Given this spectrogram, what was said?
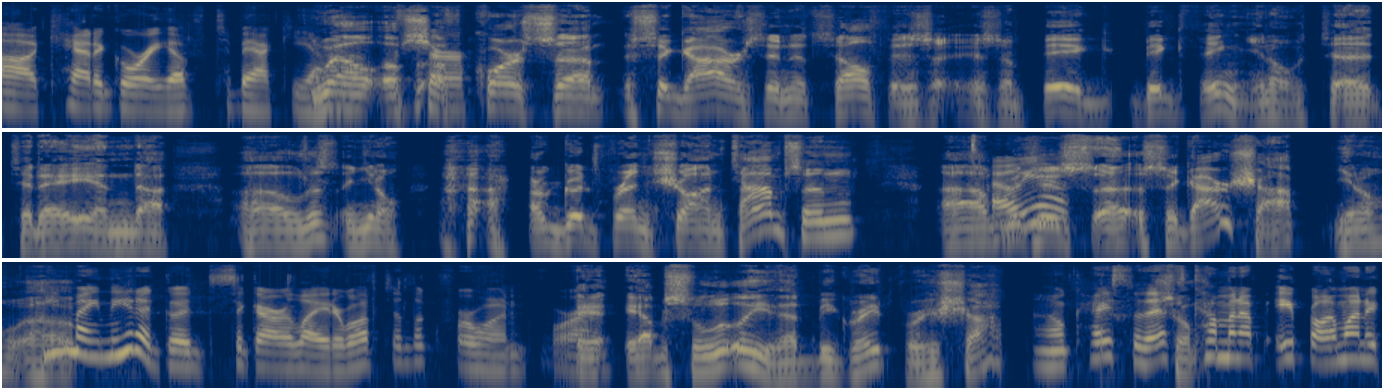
uh, category of tobacco. Well, of, sure. of course, uh, cigars in itself is a, is a big big thing, you know, t- today. And uh, uh, listen, you know, our good friend Sean Thompson uh, Oh, with yes. his uh, cigar shop, you know, uh, he might need a good cigar lighter. We'll have to look for one for him. A- absolutely, that'd be great for his shop. Okay, so that's So- coming up April. I want to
